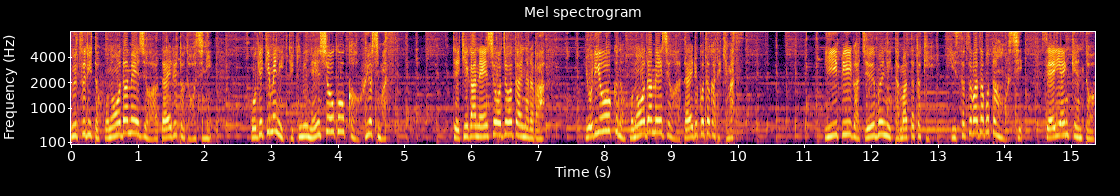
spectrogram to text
物理と炎ダメージを与えると同時に5撃目に敵に燃焼効果を付与します。敵が燃焼状態ならばより多くの炎ダメージを与えることができます。EP が十分に溜まった時必殺技ボタンを押し声援剣と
